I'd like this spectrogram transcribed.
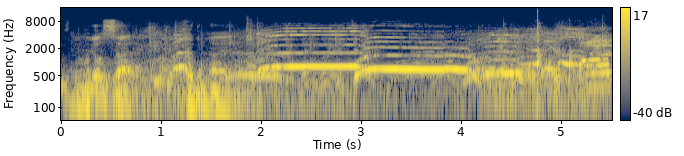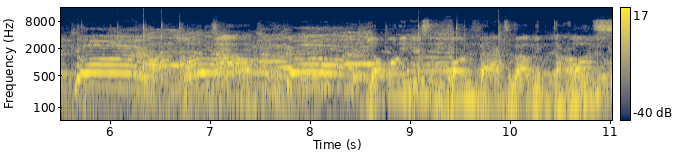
concludes the real set for the night. Encore! Now, Encore! y'all want to hear some fun facts about McDonald's?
